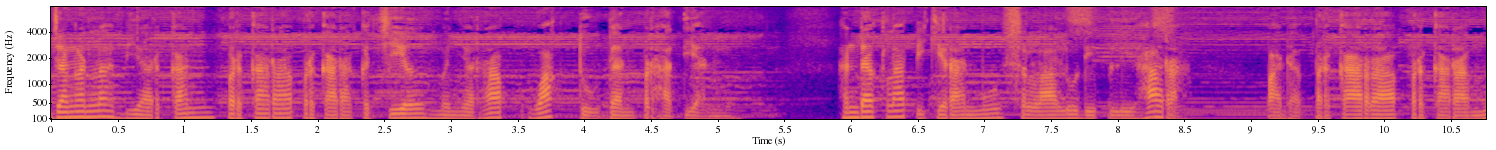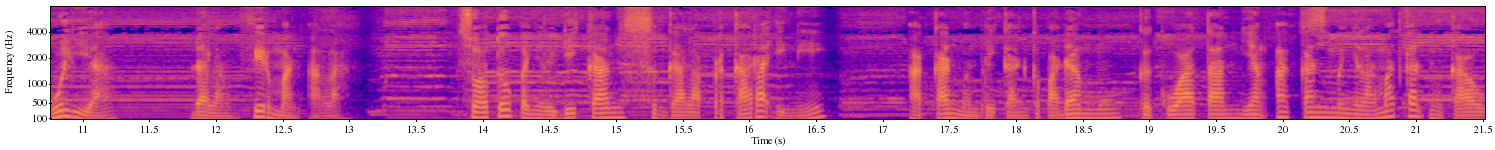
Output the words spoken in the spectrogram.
Janganlah biarkan perkara-perkara kecil menyerap waktu dan perhatianmu. Hendaklah pikiranmu selalu dipelihara pada perkara-perkara mulia dalam firman Allah. Suatu penyelidikan segala perkara ini akan memberikan kepadamu kekuatan yang akan menyelamatkan engkau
